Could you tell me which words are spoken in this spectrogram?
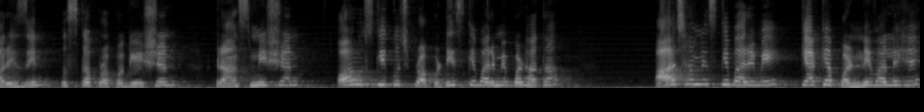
ओरिजिन उसका प्रोपगेशन, ट्रांसमिशन और उसकी कुछ प्रॉपर्टीज़ के बारे में पढ़ा था। आज हम इसके बारे में क्या क्या पढ़ने वाले हैं।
